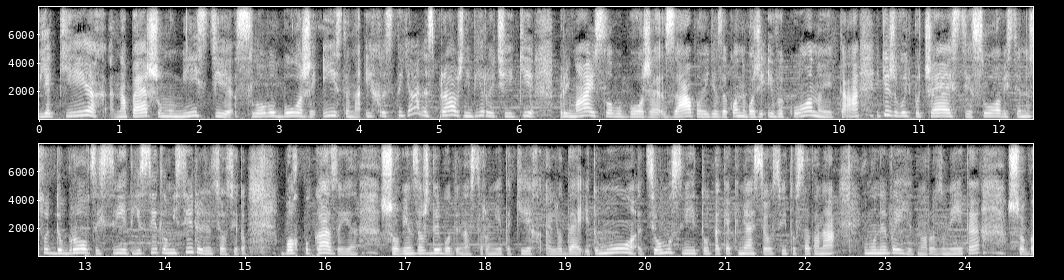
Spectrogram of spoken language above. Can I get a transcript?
в яких на першому місці Слово Боже, істина і християни, справжні віруючі, які приймають Слово Боже, заповіді, закони Божі і виконують, та які живуть по честі, совісті, несуть добро в цей світ, є світлом і сіллю для цього світу. Бог показує, що він завжди буде на стороні таких людей, і тому цьому світу, так як князь цього світу сатана, йому не вигідно, розумієте, щоб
